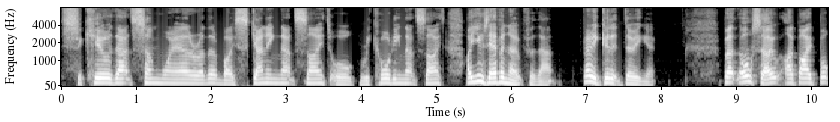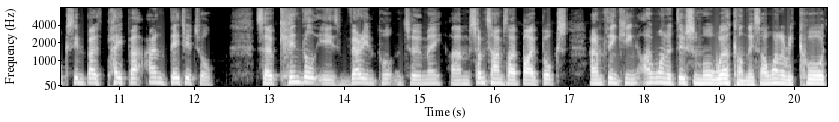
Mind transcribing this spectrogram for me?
secure that somewhere or other by scanning that site or recording that site. I use Evernote for that very good at doing it. But also, I buy books in both paper and digital. So Kindle is very important to me. Um, sometimes I buy books and I'm thinking, I want to do some more work on this. I want to record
